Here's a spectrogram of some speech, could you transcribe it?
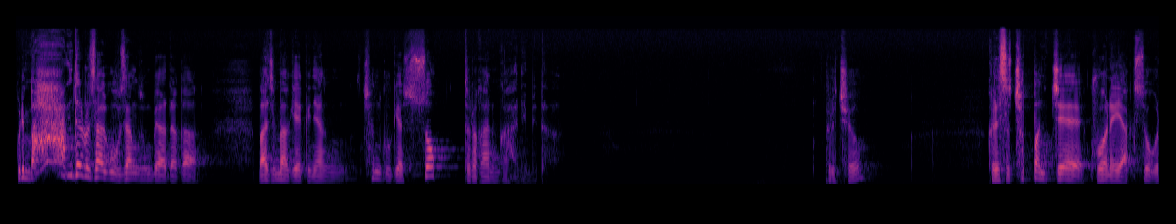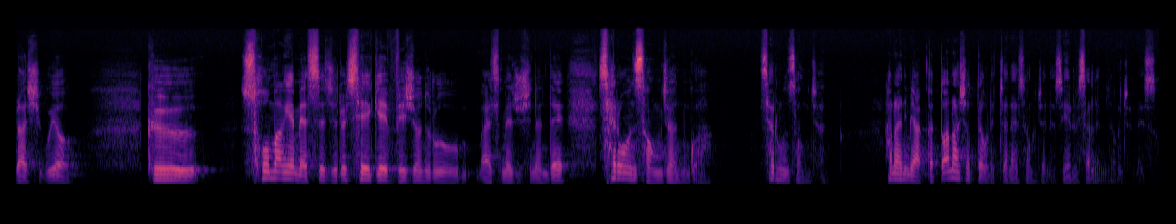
우리 마음대로 살고 우상숭배하다가 마지막에 그냥 천국에 쏙 들어가는 거 아닙니다. 그렇죠? 그래서 첫 번째 구원의 약속을 하시고요. 그 소망의 메시지를 세 개의 비전으로 말씀해 주시는데 새로운 성전과 새로운 성전. 하나님이 아까 떠나셨다고 그랬잖아요. 성전에서 예루살렘 성전에서.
